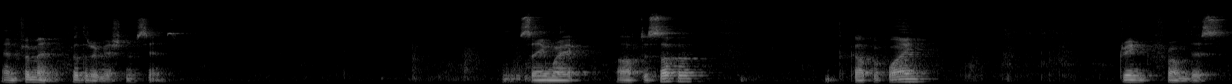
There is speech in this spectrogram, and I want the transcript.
and for many for the remission of sins. In the same way, after supper, the cup of wine, drink from this,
